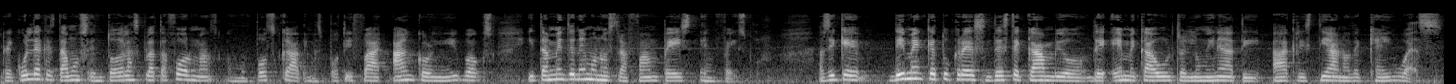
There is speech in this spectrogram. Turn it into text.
Recuerda que estamos en todas las plataformas como Podcast, en Spotify, Anchor, en Ebox y también tenemos nuestra fanpage en Facebook. Así que dime qué tú crees de este cambio de MK Ultra Illuminati a Cristiano de Kane West.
